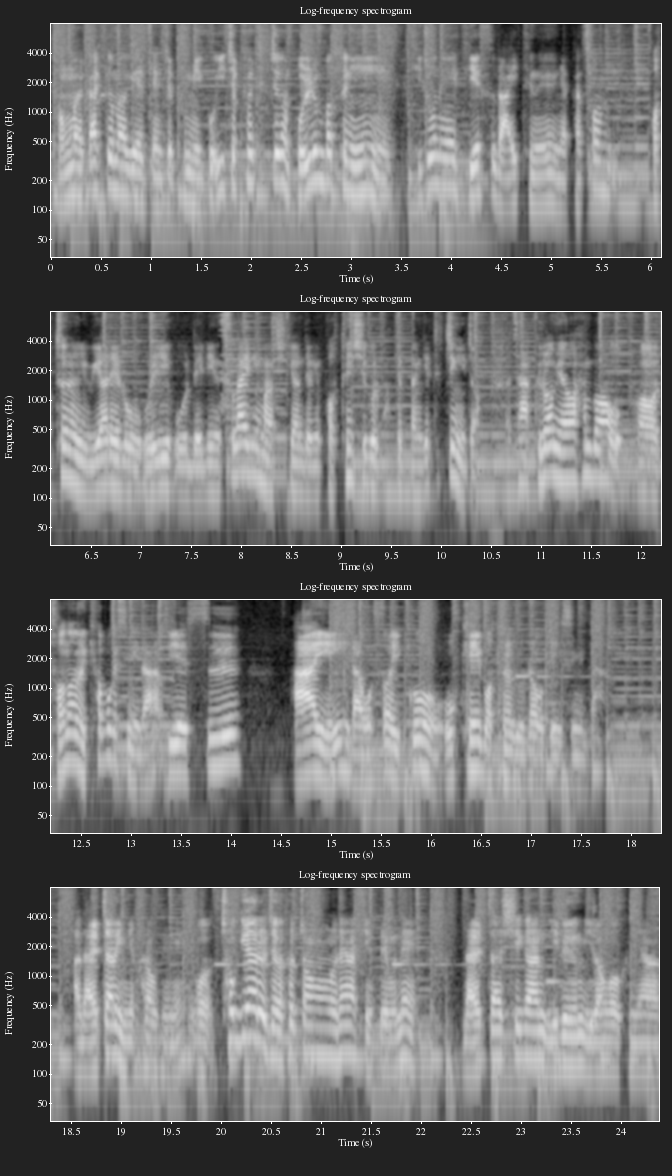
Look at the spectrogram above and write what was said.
정말 깔끔하게 된 제품이고 이 제품의 특징은 볼륨 버튼이 기존의 DS 라이트는 약간 선 버튼을 위아래로 올리고 내리는 슬라이딩 방식이었는데 버튼식으로 바뀌었다는 게 특징이죠. 자 그러면 한번 어, 전원을 켜보겠습니다. DS I라고 써 있고 OK 버튼을 누르라고 되어 있습니다. 아 날짜를 입력하라고 되네. 이거 초기화를 제가 설정을 해놨기 때문에 날짜, 시간, 이름 이런 거 그냥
